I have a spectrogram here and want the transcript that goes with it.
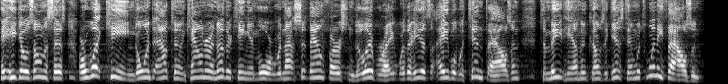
He, goes on and says, Or what king going out to encounter another king in war would not sit down first and deliberate whether he is able with 10,000 to meet him who comes against him with 20,000?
